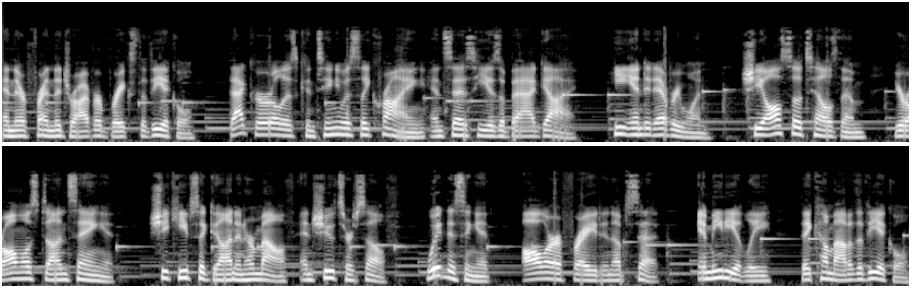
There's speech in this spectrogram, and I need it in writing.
and their friend the driver breaks the vehicle. That girl is continuously crying and says he is a bad guy. He ended everyone. She also tells them, you're almost done saying it. She keeps a gun in her mouth and shoots herself. Witnessing it, all are afraid and upset. Immediately, they come out of the vehicle.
